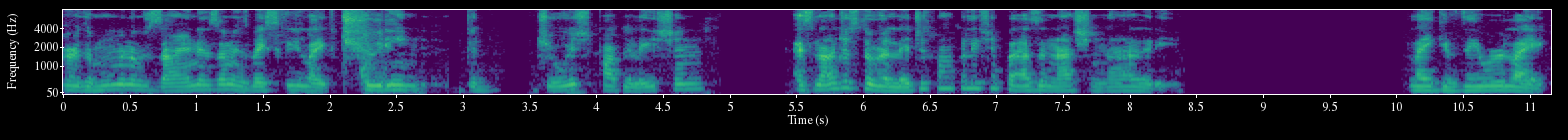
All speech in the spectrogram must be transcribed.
or the movement of Zionism is basically like treating the Jewish population as not just a religious population, but as a nationality. Like if they were like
